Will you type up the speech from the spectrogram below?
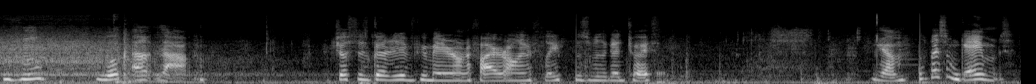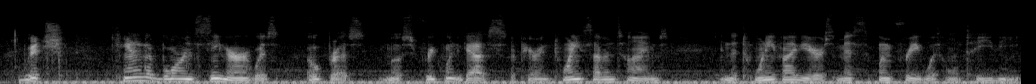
Mm-hmm. Look at that. Just as good as if you made it on a fire, honestly. This was a good choice. Yeah. Let's play some games. Which Canada-born singer was Oprah's most frequent guest, appearing 27 times in the 25 years Miss Winfrey was on TV?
